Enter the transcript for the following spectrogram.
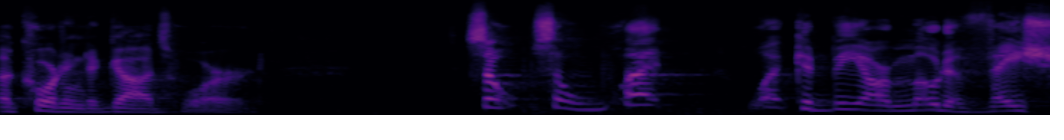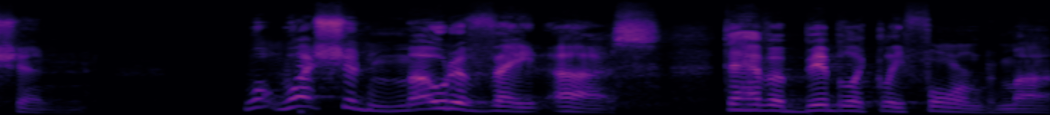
according to God's Word? So, so what, what could be our motivation? What, what should motivate us? To have a biblically formed mind?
